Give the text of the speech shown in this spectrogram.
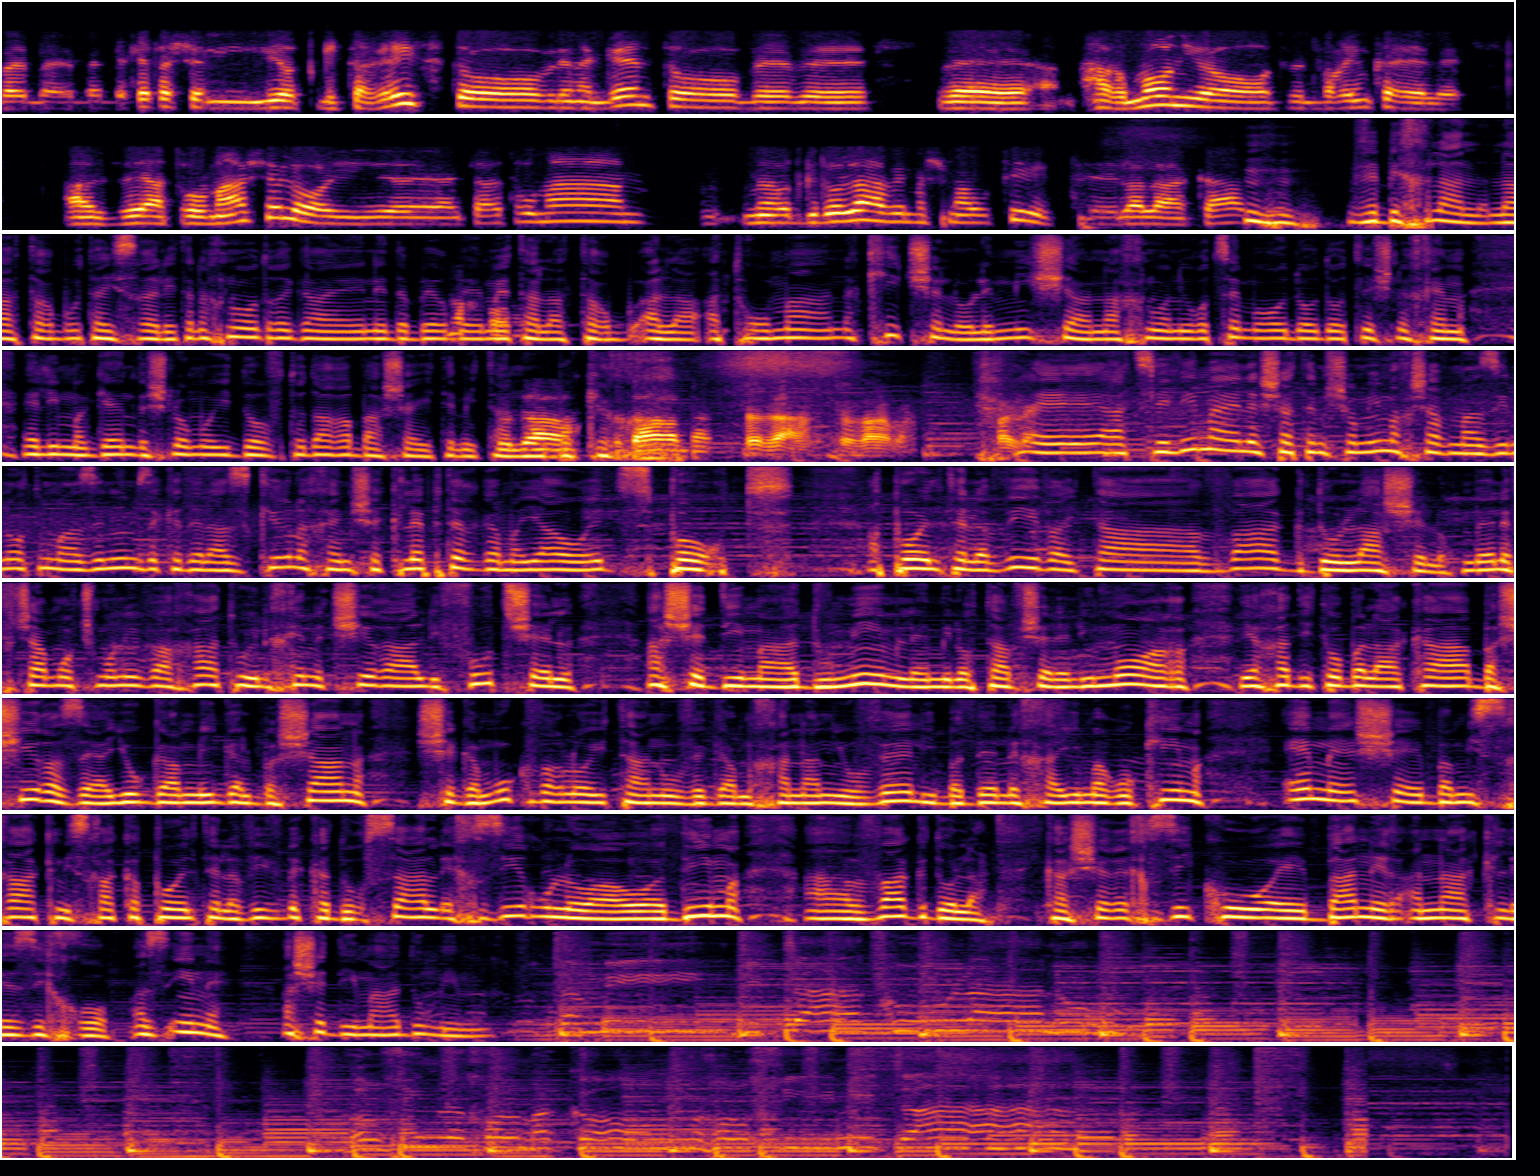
בקטע של להיות גיטריסט טוב, לנגן טוב, ו- והרמוניות ודברים כאלה. אז התרומה שלו היא אה, הייתה תרומה מאוד גדולה ומשמעותית אה, ללהקה הזאת. ובכלל, לתרבות הישראלית. אנחנו עוד רגע אה, נדבר נכון. באמת על, התרב... על התרומה הענקית שלו, למי שאנחנו. אני רוצה מאוד להודות לשניכם, אלי מגן ושלמה ידוב. תודה רבה שהייתם איתנו תודה, הבוקר. תודה רבה. תודה, תודה רבה. הצלילים האלה שאתם שומעים עכשיו, מאזינות ומאזינים, זה כדי להזכיר לכם שקלפטר גם היה אוהד ספורט. הפועל תל אביב הייתה האהבה הגדולה שלו. ב-1981 הוא הלחין את שיר האליפות של השדים האדומים למילותיו של אלי מוהר. יחד איתו בלהקה בשיר הזה היו גם יגאל בשן, שגם הוא כבר לא איתנו, וגם חנן יובל, ייבדל לחיים ארוכים. אמש אה, במשחק, משחק הפועל תל אביב בכדורסל, החזירו לו האוהדים אהבה גדולה, כאשר החזיקו אה, באנר ענק לזכרו. אז הנה, השדים האדומים. תמיד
